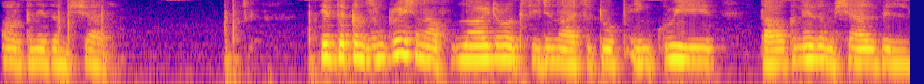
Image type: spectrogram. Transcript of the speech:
organism shell. If the concentration of lighter oxygen isotope increase, the organism shell will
